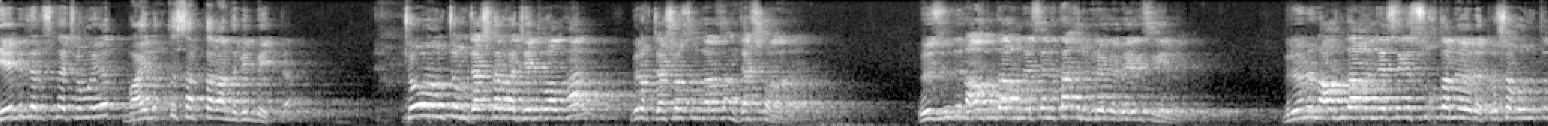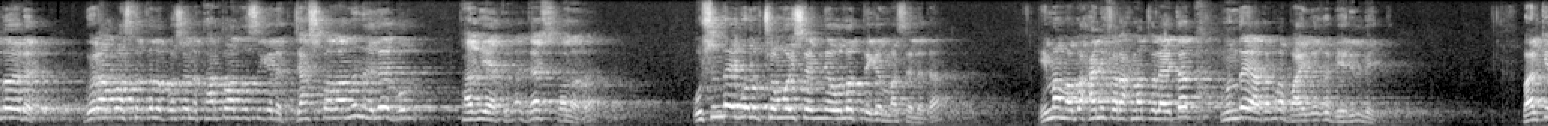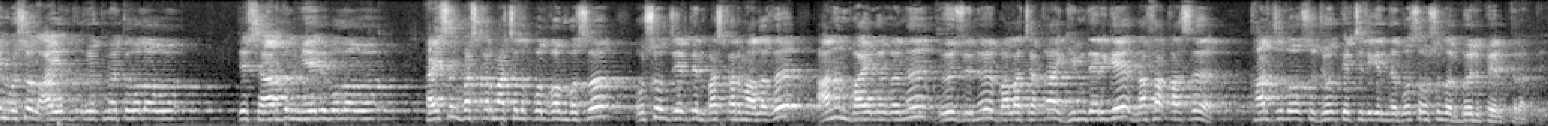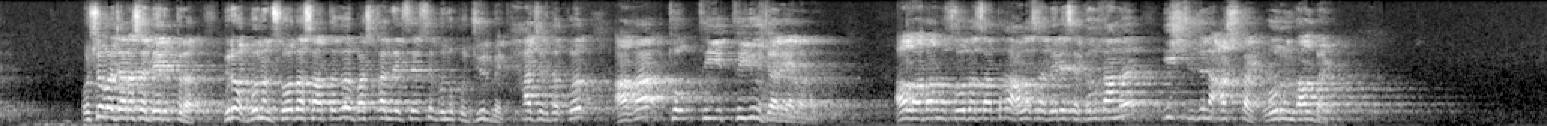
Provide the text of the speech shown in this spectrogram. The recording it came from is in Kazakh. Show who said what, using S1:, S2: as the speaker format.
S1: кээ бирлер ушундай чоңоет байлыкты сактаганды билбейт да чоң чоң жаштарга жетип алган бирок жашоосун карасаң жаш бала өзүнүн алдындагы нерсени такыр бирөөгө бергиси келбейт бирөөнүн алдындагы нерсеге суктана берет ошого умтула берет көрө албастык кылып ошону тартып алгысы келет жаш баланын эле бул табияты да жаш бала да ушундай болуп чоңойсо эмне болот деген маселе да имам абу ханифа рахматулла айтат мындай адамга байлыгы берилбейт балким ошол айылдын өкмөтү болобу же шаардын мэри болобу кайсыл башкармачылык болгон болсо ошол жердин башкармалыгы анын байлыгыны өзүнө бала чака кимдерге нафакасы каржылоосу жоопкерчилигинде болсо ошолор бөлүп берип турат дейт ошого жараша берип турат бирок бунун соода сатыгы башка нерсеси бунуку жүрбөйт хажырдыкы ага тыюу жарыяланат ал адамдын соода сатыгы аласа бересе кылганы иш жүзүнө ашпайт орундалбайт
